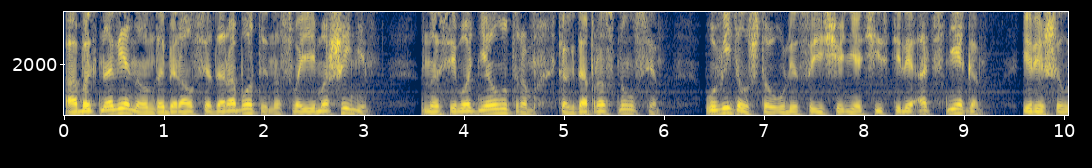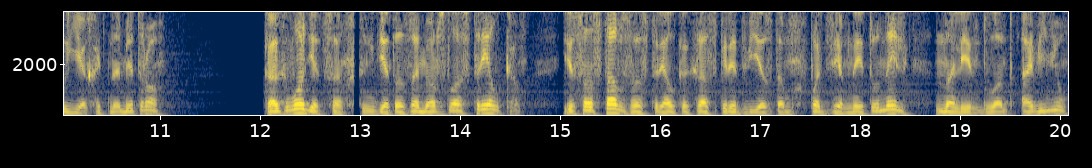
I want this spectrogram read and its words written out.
Обыкновенно он добирался до работы на своей машине, но сегодня утром, когда проснулся, увидел, что улицы еще не очистили от снега, и решил ехать на метро. Как водится, где-то замерзла стрелка, и состав застрял как раз перед въездом в подземный туннель на Линбланд-авеню.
